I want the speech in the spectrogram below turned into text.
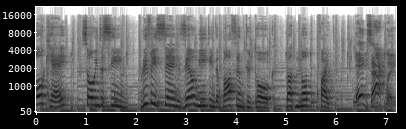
Okay, so in the scene, Riff is saying they'll meet in the bathroom to talk, but not fight. Exactly.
